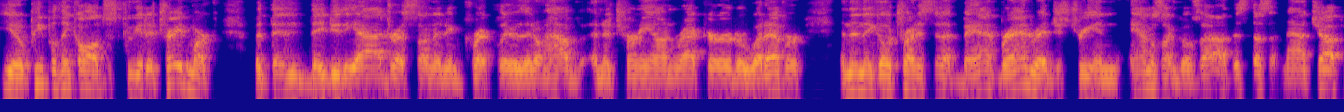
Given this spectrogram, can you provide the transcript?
you know, people think, oh, I'll just go get a trademark, but then they do the address on it incorrectly, or they don't have an attorney on record, or whatever, and then they go try to set up brand, registry, and Amazon goes, oh, this doesn't match up,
